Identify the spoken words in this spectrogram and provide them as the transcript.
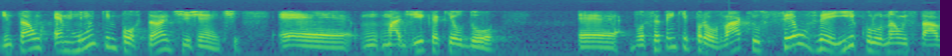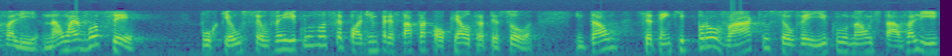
Então, é muito importante, gente, é, uma dica que eu dou. É, você tem que provar que o seu veículo não estava ali, não é você, porque o seu veículo você pode emprestar para qualquer outra pessoa. Então, você tem que provar que o seu veículo não estava ali,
